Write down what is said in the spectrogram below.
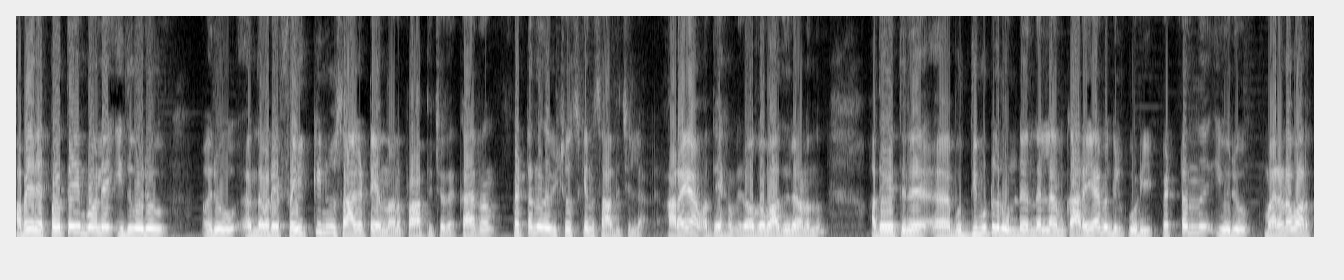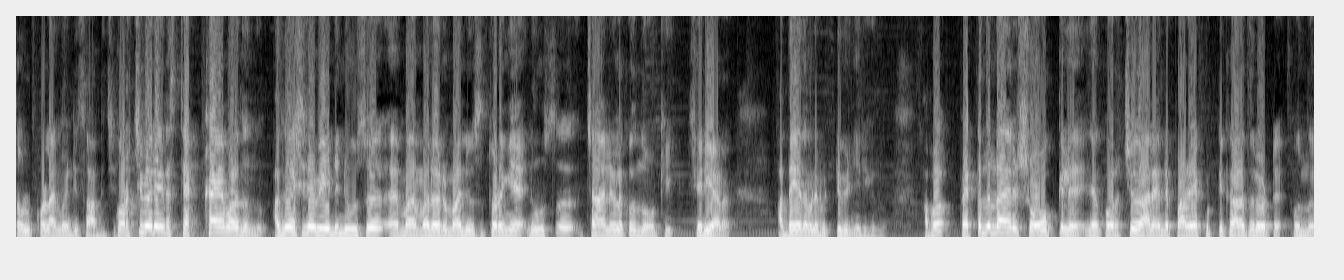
അപ്പോൾ ഞാൻ എപ്പോഴത്തെയും പോലെ ഇത് ഒരു ഒരു എന്താ പറയുക ഫേക്ക് ന്യൂസ് ആകട്ടെ എന്നാണ് പ്രാർത്ഥിച്ചത്. കാരണം പെട്ടെന്ന് വിശ്വസിക്കാൻ സാധിച്ചില്ല. അറിയാം അദ്ദേഹം രോഗബാധിതനാണെന്നും അദ്ദേഹത്തിന് ബുദ്ധിമുട്ടുകളുണ്ട് എന്നെല്ലാം നമുക്ക് അറിയാമെങ്കിൽ കൂടി പെട്ടെന്ന് ഈ ഒരു മരണ വാർത്ത ഉൾക്കൊള്ളാൻ വേണ്ടി സാധിച്ചു. കുറച്ചുപേരെ ഇങ്ങനെ സ്റ്റക്കായ പോലെ നിന്നു. അതിനുശേഷം വീണ്ടും ന്യൂസ് മനോരമ ന്യൂസ് തുടങ്ങിയ ന്യൂസ് ചാനലുകളൊക്കെ ഒന്ന് നോക്കി ശരിയാണ്. അദ്ദേഹം നമ്മളെ വിട്ടുപിരിഞ്ഞിരിക്കുന്നു. അപ്പോൾ പെട്ടെന്നുണ്ടായ ഒരു ഷോക്കിൽ ഞാൻ കുറച്ചു കാലം എന്റെ പഴയ കുട്ടിക്കാലത്തിലോട്ട് ഒന്ന്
